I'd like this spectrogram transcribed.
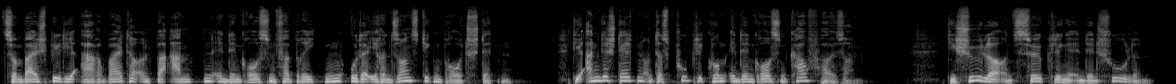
Zum Beispiel die Arbeiter und Beamten in den großen Fabriken oder ihren sonstigen Brotstätten, die Angestellten und das Publikum in den großen Kaufhäusern, die Schüler und Zöglinge in den Schulen,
